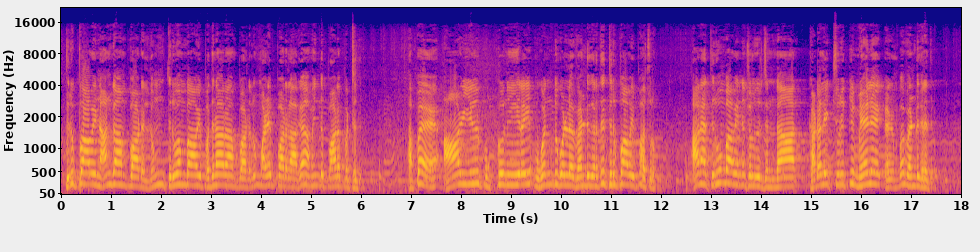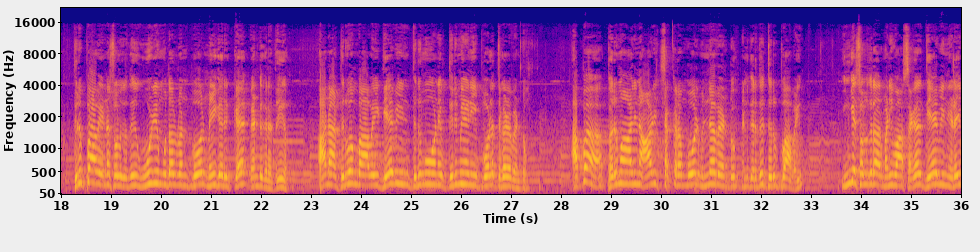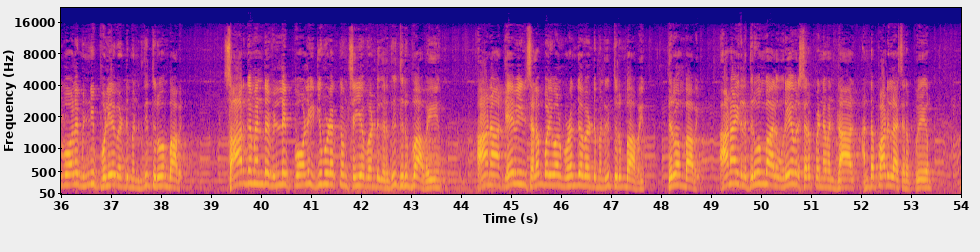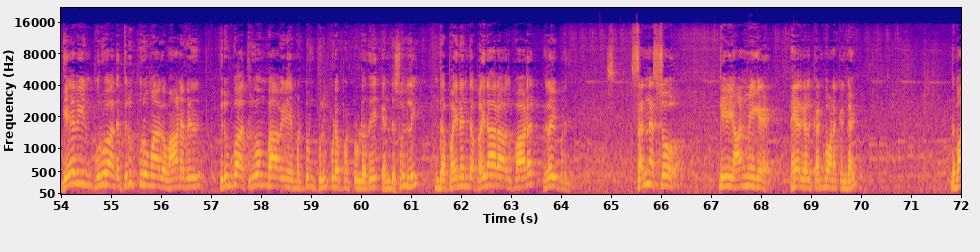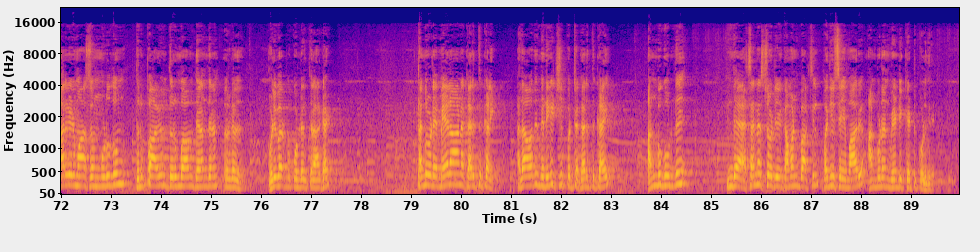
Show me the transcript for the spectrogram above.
திருப்பாவை நான்காம் பாடலும் திருவம்பாவை பதினாறாம் பாடலும் மழைப்பாடலாக அமைந்து பாடப்பட்டது அப்போ ஆழியில் புக்கு நீரை புகந்து கொள்ள வேண்டுகிறது திருப்பாவை பாசுரம். ஆனால் திருவம்பாவை என்ன சொல்கிறது என்றால் கடலை சுருக்கி மேலே எழும்ப வேண்டுகிறது. திருப்பாவை என்ன சொல்கிறது? ஊழி முதல்வன் போல் மெய்கருக்க வேண்டுகிறது. ஆனால் திருவம்பாவை தேவியின் திருமோனை திருமேனி போல திகழ வேண்டும். அப்ப பெருமாளின் ஆழி சக்கரம் போல் மின்ன வேண்டும் என்கிறது திருப்பாவை. இங்கே சொல்கிறார் மணிவாசகர் தேவியின் இடை போல மின்னி பொழிய வேண்டும் என்கிறது திருவம்பாவை. சார்கம் என்ற வில்லை போல இடிமுழக்கம் செய்ய வேண்டுகிறது திருப்பாவை. ஆனால் தேவியின் செலம்பொழிவால் முழங்க வேண்டும் என்கிறது திரும்பாவை திருவம்பாவை. ஆனால் இதில் திருவம்பாவில் ஒரே ஒரு சிறப்பு என்னவென்றால் அந்த பாடலா சிறப்பு? தேவியின் புருவ அந்த திருப்புருவமாக வானவில் திருவா திருவம்பாவிலே மட்டும் குறிப்பிடப்பட்டுள்ளது என்று சொல்லி இந்த பதினைந்த பதினாறாவது பாடல் நிறைவு பெறுகிறது. சன்னஸ்டோ டிவி ஆன்மீக நேயர்களுக்கு அன்பு வணக்கங்கள். இந்த மார்கழி மாதம் முழுதும் திருப்பாவையும் திரும்பாவும் தினம் தினம் இவர்கள் ஒளிபரப்பு கொண்டிருக்கிறார்கள். தங்களுடைய மேலான கருத்துக்களை அதாவது இந்த நிகழ்ச்சி பெற்ற கருத்துக்களை அன்பு கூர்ந்து இந்த சன்னஸ்டோட்டின் கமெண்ட் பாக்ஸில் பதிவு செய்யுமாறு அன்புடன் வேண்டி கேட்டுக்கொள்கிறேன்.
